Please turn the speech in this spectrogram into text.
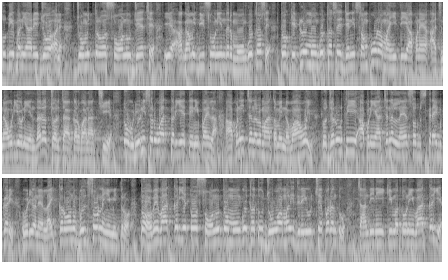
સુધી બન્યા રહેજો અને જો મિત્રો સોનું જે છે એ આગામી દિવસોની અંદર મોંઘું થશે, તો કેટલું મોંઘું થશે જેની સંપૂર્ણ માહિતી આપણે આજના વિડીયોની અંદર ચર્ચા કરવાના છીએ. તો વિડીયોની શરૂઆત કરીએ તેની પહેલાં, આપણી ચેનલમાં તમે નવા હોય તો જરૂરથી આપણી આ ચેનલને સબસ્ક્રાઈબ કરી વિડીયોને લાઈક કરવાનું ભૂલશો નહીં મિત્રો. તો હવે વાત કરીએ તો સોનું તો મોંઘું થતું જોવા મળી જ રહ્યું છે, પરંતુ ચાંદીની કિંમતોની વાત કરીએ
